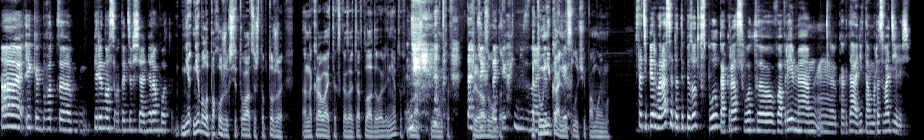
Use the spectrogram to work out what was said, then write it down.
э, и как бы вот э, переносы вот эти все, они работают. Не, не было похожих ситуаций, чтобы тоже на кровать, так сказать, откладывали, нет? У наших клиентов. Таких, разводах. таких не знаю. Это нет таких. случай, по-моему. Кстати, первый раз этот эпизод всплыл как раз вот э, во время, когда они там разводились.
